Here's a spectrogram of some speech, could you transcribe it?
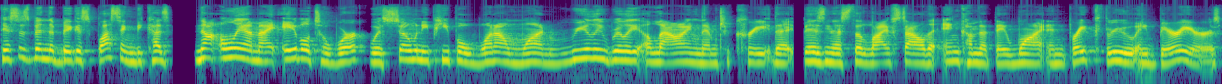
this has been the biggest blessing because not only am I able to work with so many people one on one, really, really allowing them to create the business, the lifestyle, the income that they want and break through any barriers,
